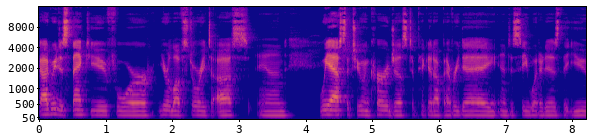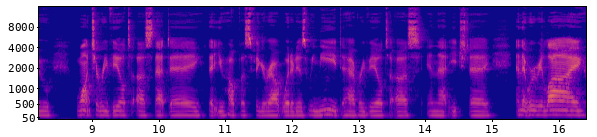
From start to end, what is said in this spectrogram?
God, we just thank you for your love story to us. And we ask that you encourage us to pick it up every day and to see what it is that you want to reveal to us that day, that you help us figure out what it is we need to have revealed to us in that each day, and that we rely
